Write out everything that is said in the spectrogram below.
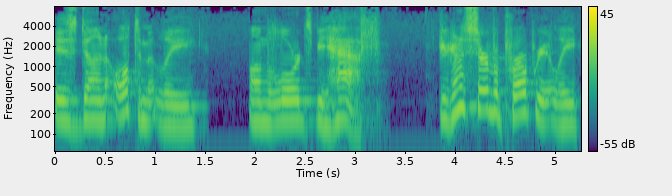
is done ultimately on the Lord's behalf. If you're going to serve appropriately,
